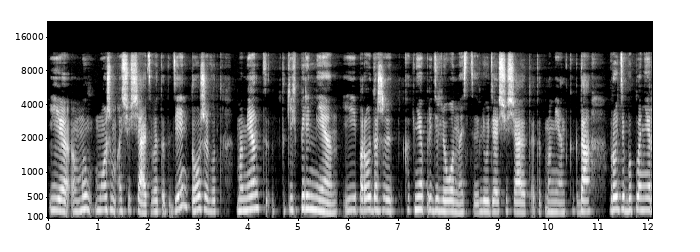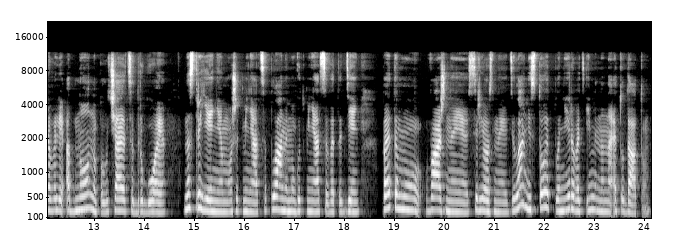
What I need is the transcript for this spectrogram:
и мы можем ощущать в этот день тоже вот момент таких перемен, и порой даже как неопределенность люди ощущают этот момент, когда вроде бы планировали одно, но получается другое. Настроение может меняться, планы могут меняться в этот день. Поэтому важные, серьезные дела не стоит планировать именно на эту дату.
